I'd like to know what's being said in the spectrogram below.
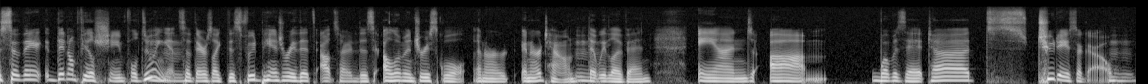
so they they don't feel shameful doing Mhm. it. So there's like this food pantry that's outside of this elementary school in our in our town that we live in, and um, what was it? Uh, t- two days ago, Mhm.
